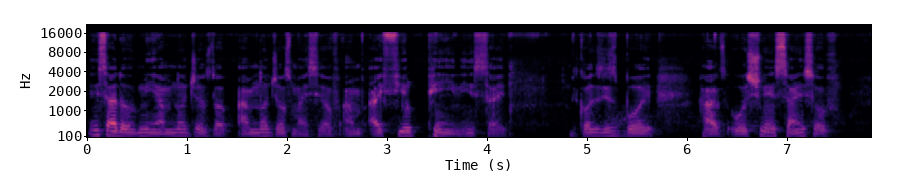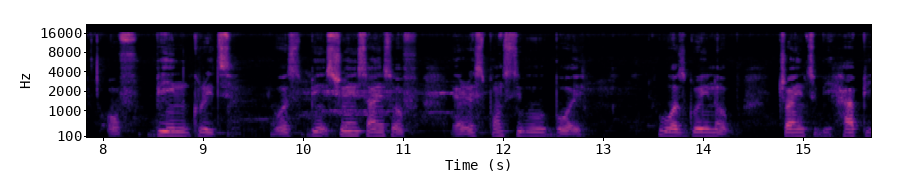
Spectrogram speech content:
inside of me, I'm not just I'm not just myself. I'm I feel pain inside because this boy has was showing signs of of being great. He was being showing signs of a responsible boy who was growing up trying to be happy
